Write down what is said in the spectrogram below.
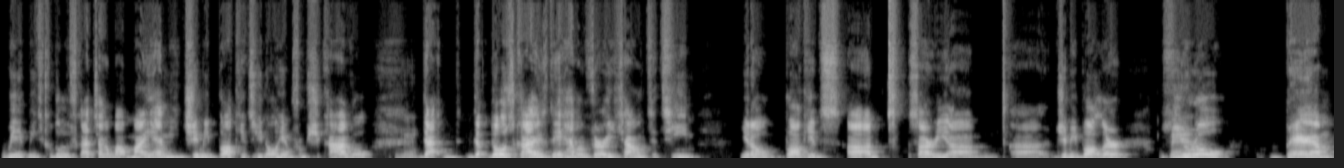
we, we completely forgot to talk about Miami. Jimmy buckets, you know him from Chicago. Yeah. That th- those guys they have a very talented team. You know buckets. Um, sorry, um, uh, Jimmy Butler, Bam. Herro, Bam.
